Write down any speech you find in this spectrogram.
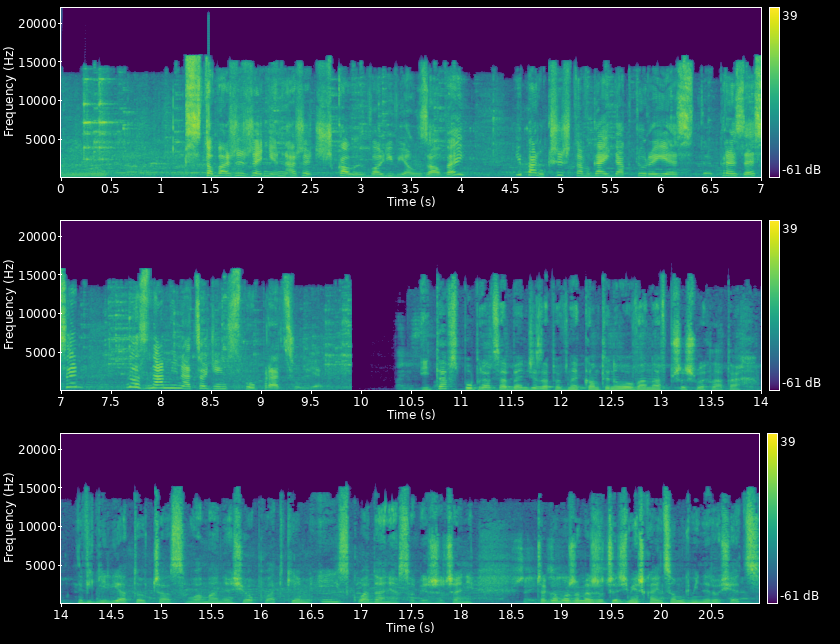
mm, Stowarzyszenie na Rzecz Szkoły Woli Wiązowej i pan Krzysztof Gajda, który jest prezesem no, z nami na co dzień współpracuje. I ta współpraca będzie zapewne kontynuowana w przyszłych latach. Wigilia to czas łamania się opłatkiem i składania sobie życzeń. Czego możemy życzyć mieszkańcom gminy Rusiec?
